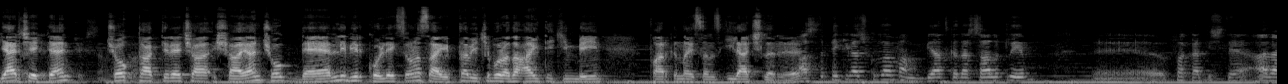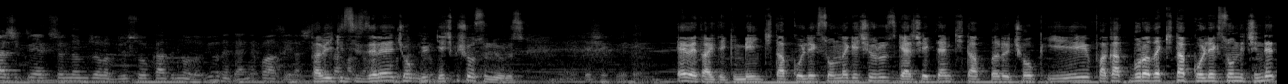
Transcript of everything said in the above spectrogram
Gerçekten çok takdire şayan, çok değerli bir koleksiyona sahip. Tabii ki burada Aytekin Bey'in farkındaysanız ilaçları. Aslında pek ilaç kullanmam. Biat kadar sağlıklıyım. Ee, fakat işte alerjik reaksiyonlarımız olabiliyor, soğuk algınlığı olabiliyor. O nedenle bazı ilaçlar Tabii ki sizlere çok büyük geçmiş olsun diyoruz. Ee, teşekkür ederim. Evet Aytekin Bey'in kitap koleksiyonuna geçiyoruz. Gerçekten kitapları çok iyi. Fakat burada kitap koleksiyonun içinde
